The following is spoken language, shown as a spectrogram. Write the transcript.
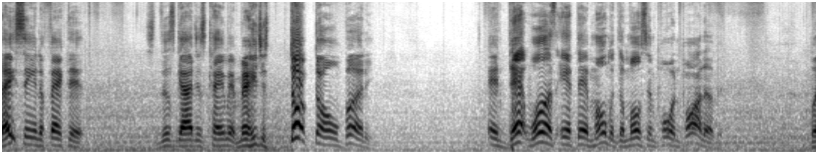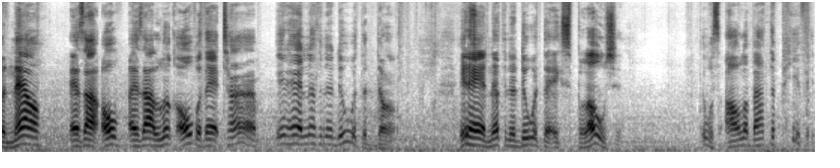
They seeing the fact that this guy just came in. Man, he just dunked on Buddy. And that was at that moment the most important part of it. But now, as I as I look over that time, it had nothing to do with the dunk. It had nothing to do with the explosion. It was all about the pivot.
